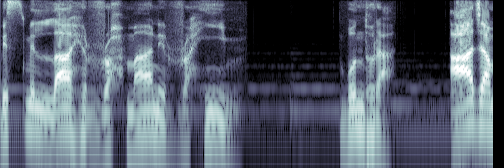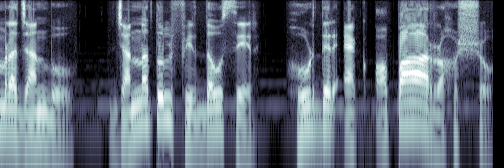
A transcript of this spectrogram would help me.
বিসমিল্লাহির রহমানির রহিম। বন্ধুরা, আজ আমরা জানব জান্নাতুল ফিরদৌসের হুরদের এক অপার রহস্য,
